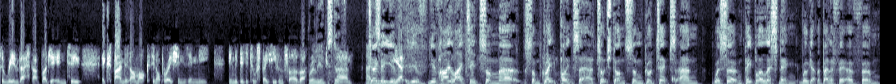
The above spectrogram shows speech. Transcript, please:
to reinvest that budget into expanding our marketing operations in the in the digital space even further. Brilliant stuff. Um, Excellent. Jamie, you've, Yeah. you've you've highlighted some uh, some great points there, touched on some good tips, and where certain people are listening, will get the benefit of um,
